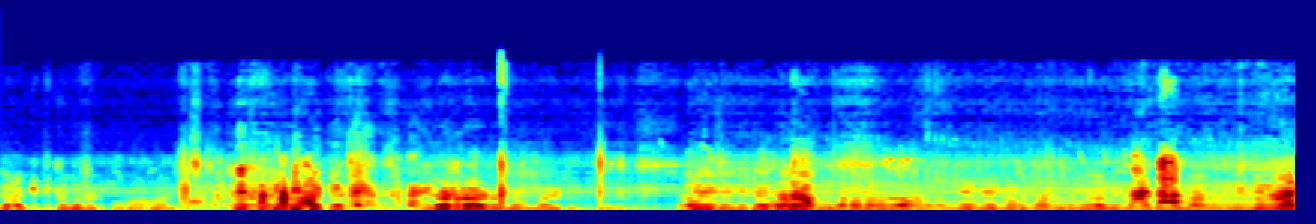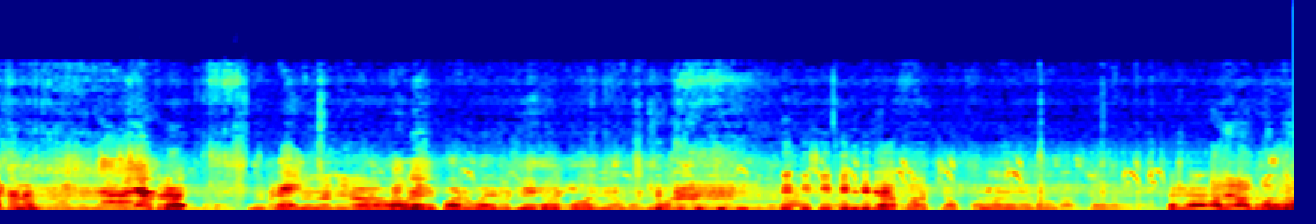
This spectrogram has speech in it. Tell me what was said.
ఇది ఆడికి చిట్టలు అన్నట్టు కూకుంటుంది ఇలాంటి ఆడు అరే అది మొత్తం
